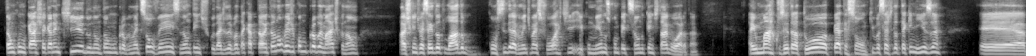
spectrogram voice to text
estão com caixa garantido, não estão com problema de solvência, não tem dificuldade de levantar capital, então não vejo como problemático, não. Acho que a gente vai sair do outro lado consideravelmente mais forte e com menos competição do que a gente está agora, tá? Aí o Marcos retratou, Peterson, o que você acha da Tecnisa? É,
